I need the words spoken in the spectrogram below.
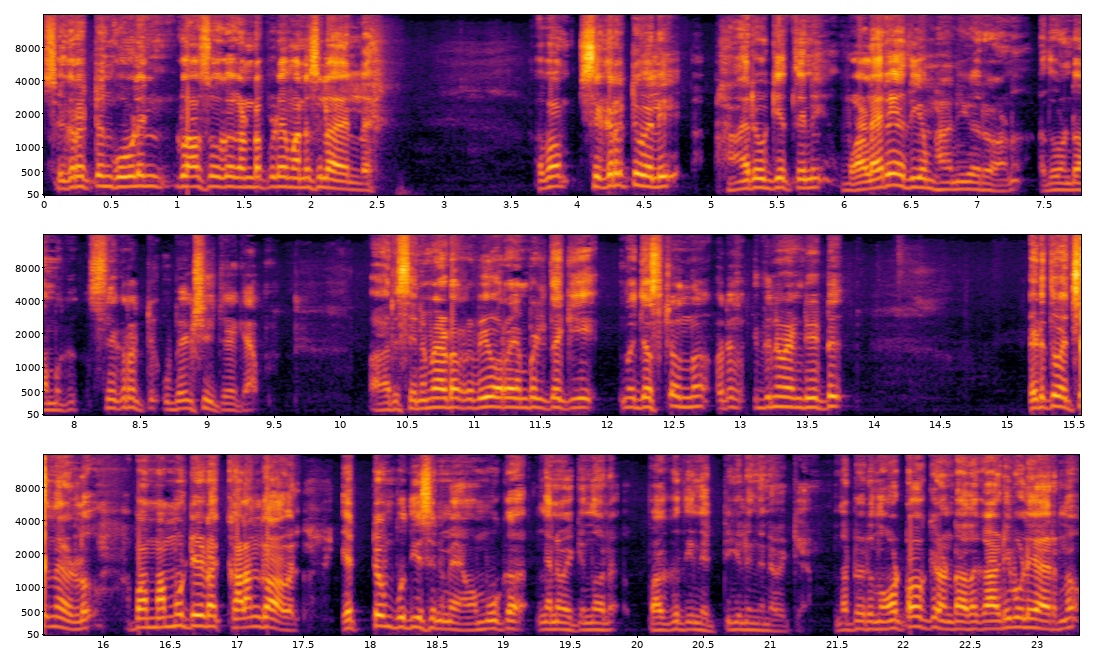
സിഗരറ്റും കൂളിംഗ് ഗ്ലാസ്സും ഒക്കെ കണ്ടപ്പോഴേ മനസ്സിലായല്ലേ? അപ്പം സിഗരറ്റ് വലി ആരോഗ്യത്തിന് വളരെയധികം ഹാനികരമാണ്. അതുകൊണ്ട് നമുക്ക് സിഗരറ്റ് ഉപേക്ഷിച്ചേക്കാം. ആ ഒരു സിനിമയുടെ റിവ്യൂ പറയുമ്പോഴത്തേക്ക് ഒന്ന് ജസ്റ്റ് ഒന്ന് ഒരു ഇതിന് വേണ്ടിയിട്ട് എടുത്തു വെച്ചെന്നേ ഉള്ളൂ. അപ്പം മമ്മൂട്ടിയുടെ കളങ്കാവൽ ഏറ്റവും പുതിയ സിനിമയാണ്. മമ്മൂക്ക ഇങ്ങനെ വെക്കുന്ന പോലെ പകുതി നെറ്റിയിൽ ഇങ്ങനെ വെക്കാം. എന്നിട്ട് ഒരു നോട്ടമൊക്കെ ഉണ്ട്. അതൊക്കെ അടിപൊളിയായിരുന്നു.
